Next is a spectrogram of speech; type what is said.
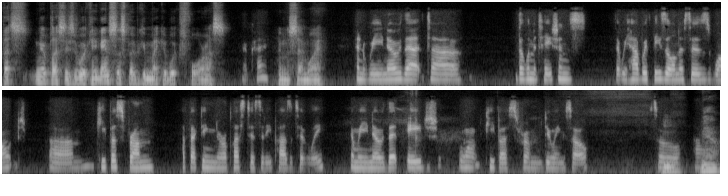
that's neuroplasticity working against us, but we can make it work for us Okay. in the same way. And we know that uh, the limitations that we have with these illnesses won't um, keep us from affecting neuroplasticity positively. And we know that age won't keep us from doing so. So, uh, Yeah.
